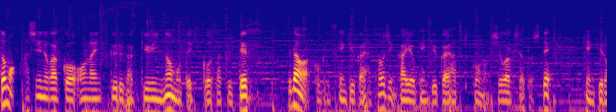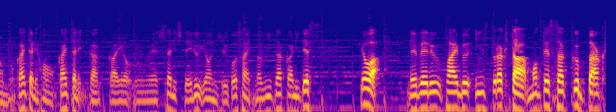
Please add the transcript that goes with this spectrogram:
どうも、走りの学校オンラインスクール学級委員の茂木耕作です。普段は国立研究開発法人海洋研究開発機構の気象学者として研究論文を書いたり本を書いたり学会を運営したりしている45歳のび盛りです。今日はレベル5インストラクターモテ作爆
